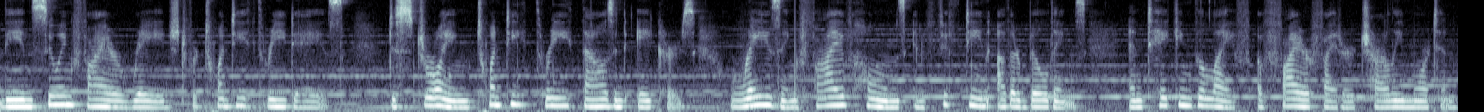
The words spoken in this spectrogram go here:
The ensuing fire raged for 23 days, destroying 23,000 acres, razing five homes and 15 other buildings, and taking the life of firefighter Charlie Morton.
